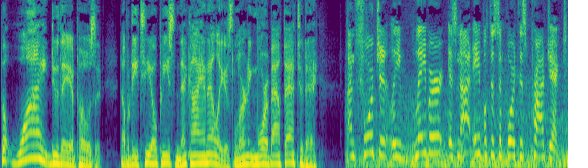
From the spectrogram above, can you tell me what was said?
but why do they oppose it? WTOP's Nick Iannelli is learning more about that today. Unfortunately, labor is not able to support this project.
